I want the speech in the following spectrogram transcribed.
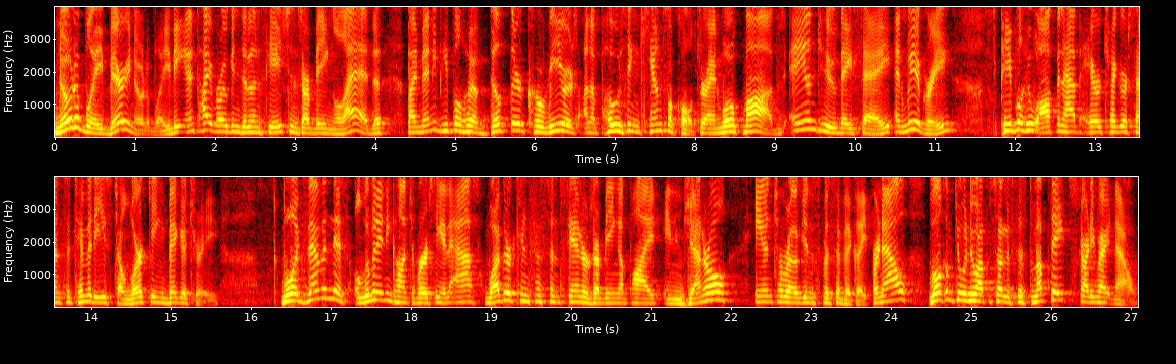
Notably, very notably, the anti Rogan denunciations are being led by many people who have built their careers on opposing cancel culture and woke mobs, and who, they say, and we agree, people who often have hair trigger sensitivities to lurking bigotry. We'll examine this illuminating controversy and ask whether consistent standards are being applied in general and to Rogan specifically. For now, welcome to a new episode of System Update starting right now.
